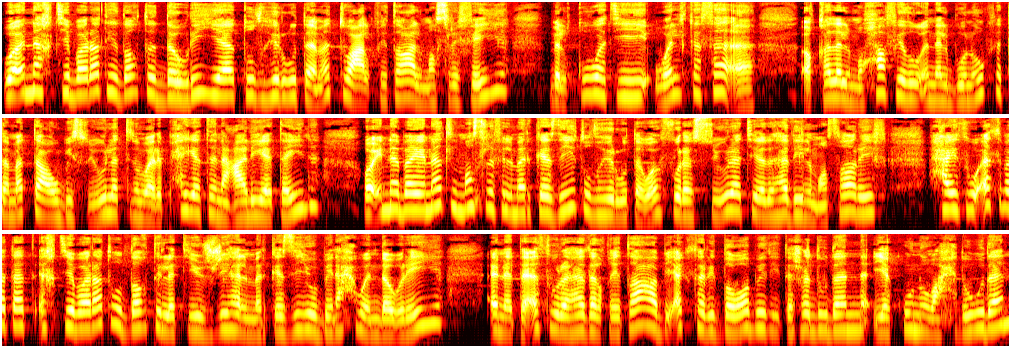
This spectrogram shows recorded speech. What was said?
وأن اختبارات الضغط الدورية تظهر تمتع القطاع المصرفي بالقوة والكفاءة. وقال المحافظ أن البنوك تتمتع بسيولة وربحية عاليتين وإن بيانات المصرف المركزي تظهر توفر السيولة لدى هذه المصارف حيث أثبتت اختبارات الضغط التي يجريها المركزي بنحو دوري أن تأثر هذا القطاع بأكثر الضوابط تشددا يكون محدودا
